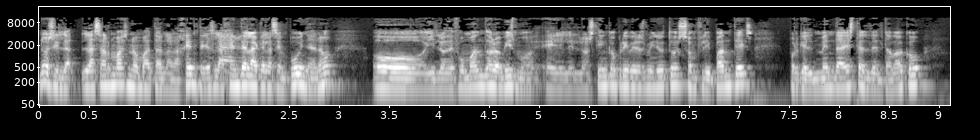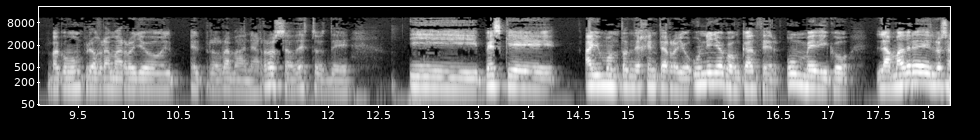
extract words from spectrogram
No, si la- las armas no matan a la gente, es la gente la que las empuña, ¿no? O, y lo de fumando lo mismo. El- los cinco primeros minutos son flipantes porque el Menda este, el del tabaco, va como un programa rollo, el, el programa Ana Rosa o de estos de... Y ves que hay un montón de gente rollo, un niño con cáncer, un médico, la madre de los,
